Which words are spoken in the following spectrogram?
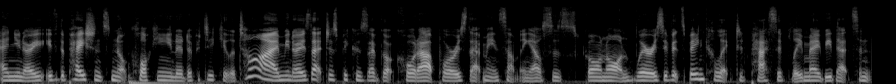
And you know if the patient's not clocking in at a particular time you know is that just because they've got caught up or is that mean something else has gone on? Whereas if it's been collected passively maybe that's an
